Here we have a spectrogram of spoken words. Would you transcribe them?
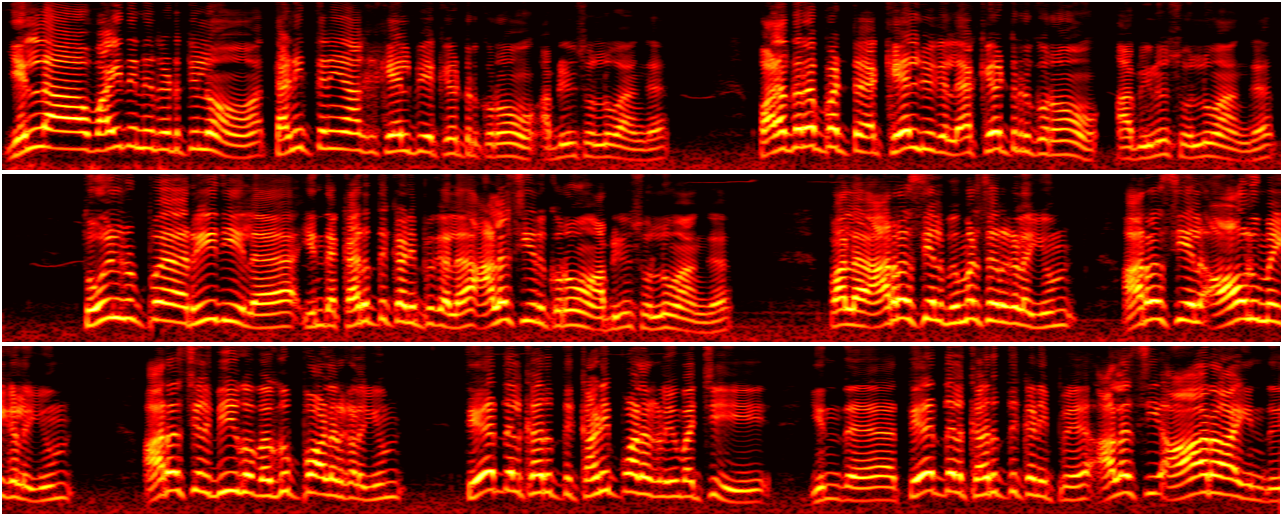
எல்லா வயதினரிடத்திலும் தனித்தனியாக கேள்வியை கேட்டிருக்கிறோம் அப்படின்னு சொல்லுவாங்க. பலதரப்பட்ட கேள்விகளை கேட்டிருக்கிறோம் அப்படின்னு சொல்லுவாங்க. தொழில்நுட்ப ரீதியில் இந்த கருத்து கணிப்புகளை அலசியிருக்கிறோம் அப்படின்னு சொல்லுவாங்க. பல அரசியல் விமர்சகர்களையும் அரசியல் ஆளுமைகளையும் அரசியல் வியூக வகுப்பாளர்களையும் தேர்தல் கருத்து கணிப்பாளர்களையும் வச்சு இந்த தேர்தல் கருத்து கணிப்பை அலசி ஆராய்ந்து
